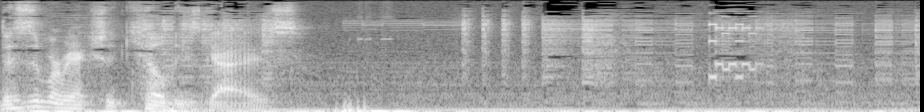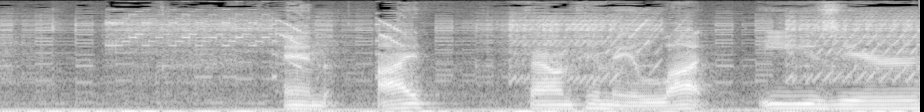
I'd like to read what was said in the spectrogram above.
this is where we actually kill these guys. And I found him a lot easier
